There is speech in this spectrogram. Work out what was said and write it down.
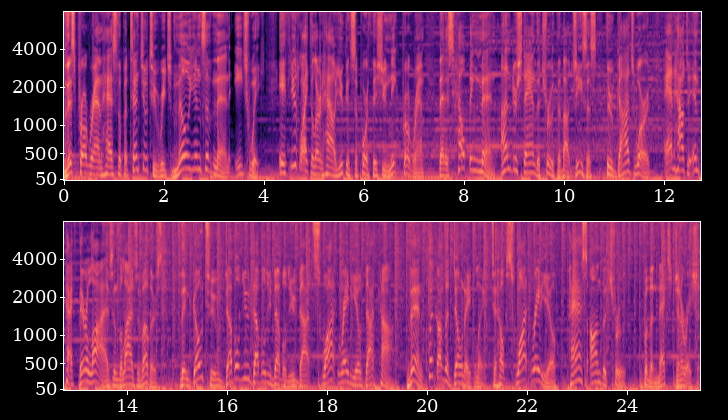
This program has the potential to reach millions of men each week. If you'd like to learn how you can support this unique program that is helping men understand the truth about Jesus through God's Word and how to impact their lives and the lives of others, then go to www.swatradio.com. Then click on the donate link to help SWAT Radio pass on the truth for the next generation.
